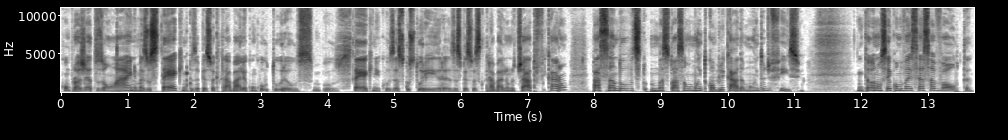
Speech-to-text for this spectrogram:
com projetos online, mas os técnicos, a pessoa que trabalha com cultura, os, os técnicos, as costureiras, as pessoas que trabalham no teatro, ficaram passando uma situação muito uhum. complicada, muito difícil. Então eu não sei como vai ser essa volta.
